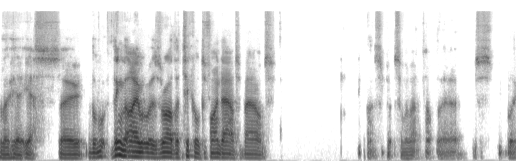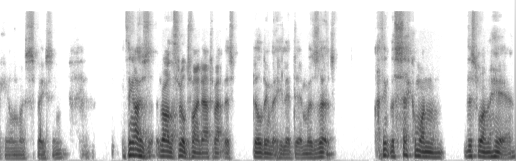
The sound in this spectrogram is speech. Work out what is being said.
below here. Yes. So the thing that I was rather tickled to find out about Let's put some of that up there, just working on my spacing. The thing I was rather thrilled to find out about this building that he lived in was that I think the second one, this one here,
